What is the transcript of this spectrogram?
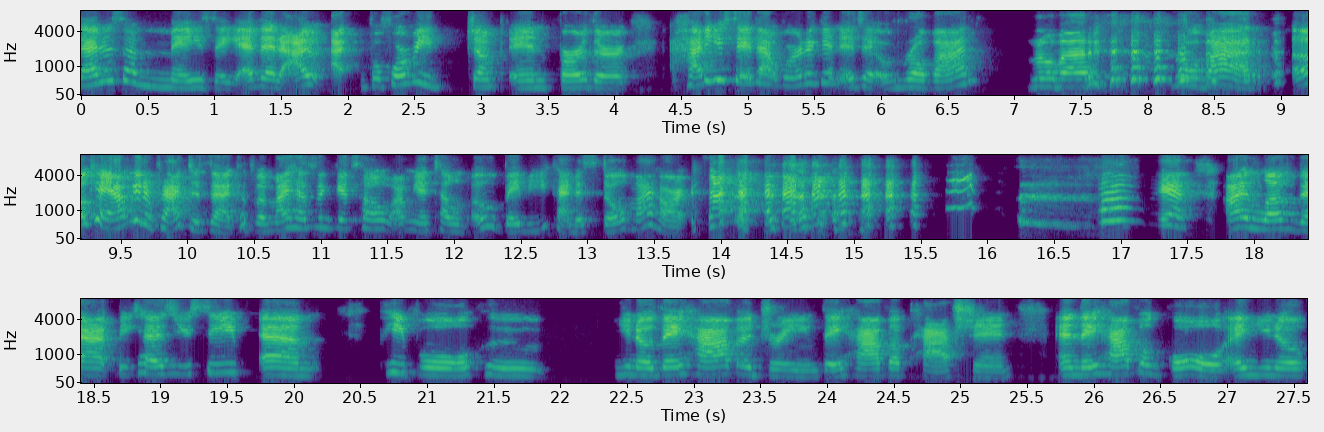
That is amazing. And then I, I before we jump in further, how do you say that word again? Is it robar? Robar. robar. Okay, I'm gonna practice that because when my husband gets home, I'm gonna tell him, "Oh, baby, you kind of stole my heart." Yeah, I love that because you see um, people who, you know, they have a dream, they have a passion, and they have a goal, and you know,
